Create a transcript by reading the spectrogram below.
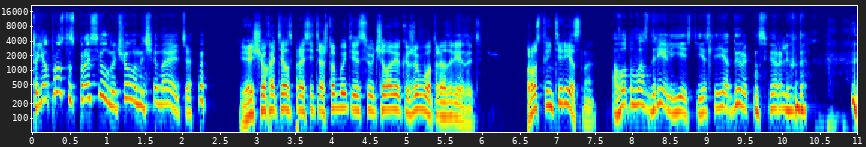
Да я просто спросил, ну что вы начинаете? Я еще хотел спросить, а что будет, если у человека живот разрезать? Просто интересно. А вот у вас дрель есть, если я дырок насверлю, да?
